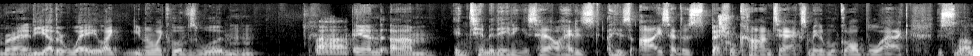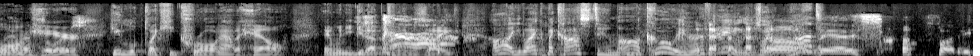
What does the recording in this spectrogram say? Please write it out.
Right. the other way, like you know, like hooves would. Mm-hmm. Uh-huh. And um, intimidating as hell. Had his his eyes had those special contacts, made him look all black. This Oh, long that's the hair. worst. He looked like he crawled out of hell. And when you get up to him, it's like, "Oh, you like my costume? Oh, cool. You know, thanks." I was like, Oh "What? man, it's so funny.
